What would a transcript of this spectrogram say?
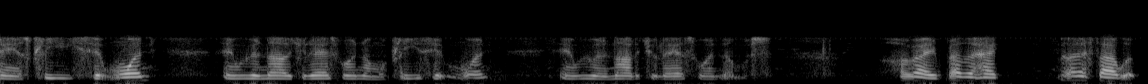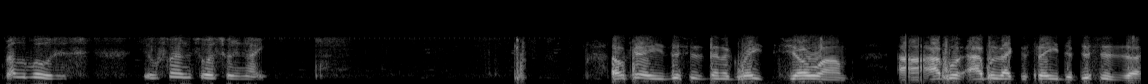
chance. Please hit one and we will acknowledge your last four number. Please hit one and we will acknowledge your last four numbers. All right, Brother Hack. Let's start with Brother Moses. Your final thoughts for tonight. Okay, this has been a great show. Um, uh, I would I would like to say that this is uh,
